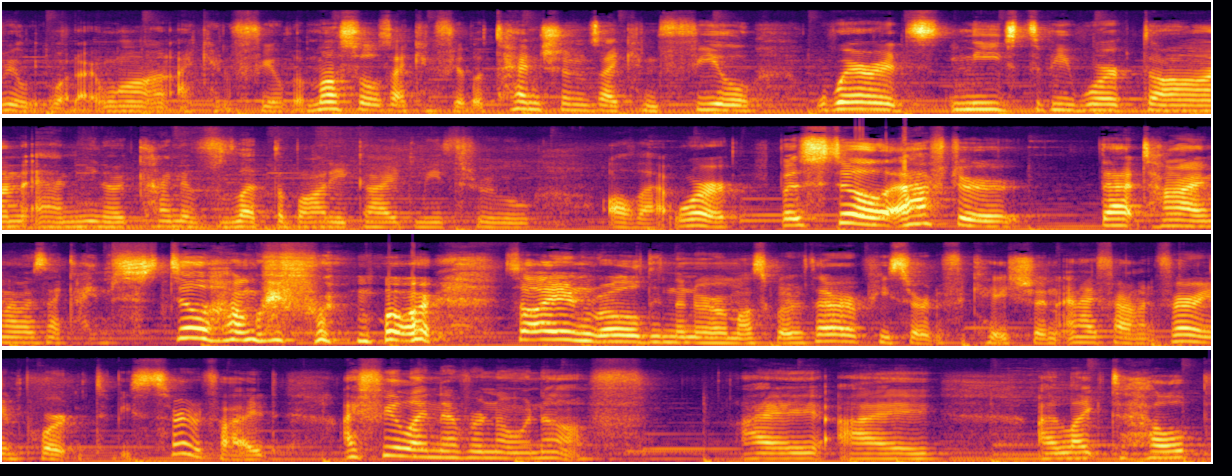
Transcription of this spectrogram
really what I want. I can feel the muscles, I can feel the tensions, I can feel where it needs to be worked on and, you know, kind of let the body guide me through all that work. But still, after that time, I was like, I'm still hungry for more. So I enrolled in the neuromuscular therapy certification and I found it very important to be certified. I feel I never know enough. I, I, I like to help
